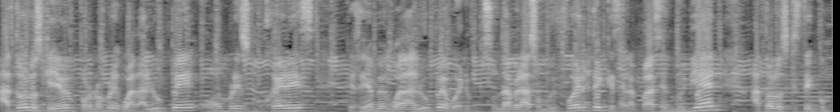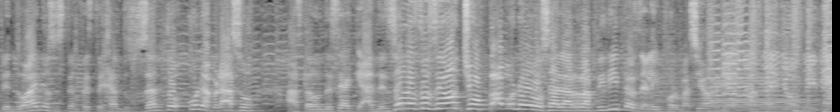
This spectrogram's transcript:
a todos los que lleven por nombre Guadalupe, hombres, mujeres que se llamen Guadalupe. Bueno, pues un abrazo muy fuerte, que se la pasen muy bien. A todos los que estén cumpliendo años, estén festejando su santo, un abrazo hasta donde sea que anden. Son las 12.08, vámonos a las rapiditas de la información. yo viví.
